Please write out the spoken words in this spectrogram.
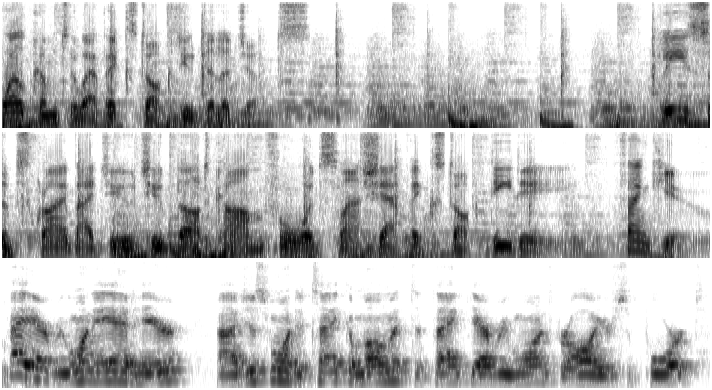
Welcome to Epic Stock Due Diligence. Please subscribe at youtube.com forward slash epicstockdd. Thank you. Hey everyone, Ed here. I just wanted to take a moment to thank everyone for all your support.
